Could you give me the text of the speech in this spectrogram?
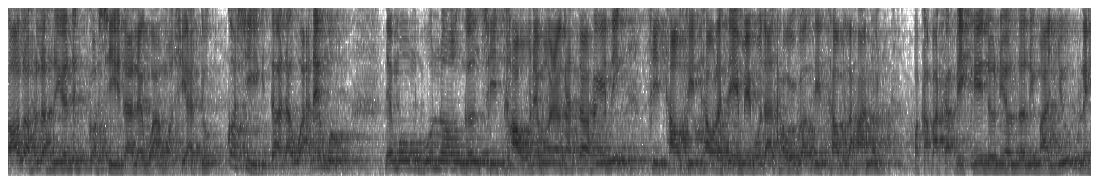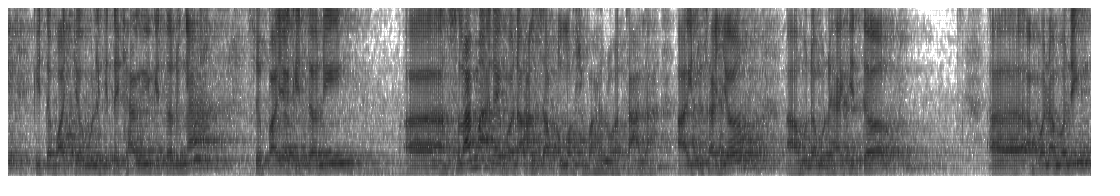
Allah lah dia dek kosi dalam buat maksiat tu. Kosi kita ada buat demo. Demo guna ngen si tau demo yang kata hari ni si tau si tau lah tak pun tak tahu juga si tau lah anu pakat-pakat fikir dunia ni maju boleh. Kita baca boleh kita cari kita dengar. Supaya kita ni uh, selamat daripada azab Allah Subhanahu Wa Taala. Uh, itu saja. Uh, mudah-mudahan kita uh, apa nama ni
